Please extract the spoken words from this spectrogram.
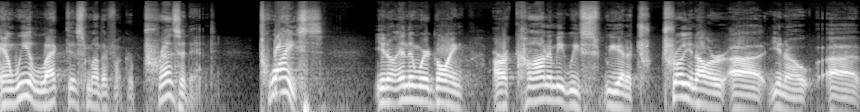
and we elect this motherfucker president twice. You know, and then we're going, our economy, we we had a tr- trillion dollar, uh, you know, uh,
